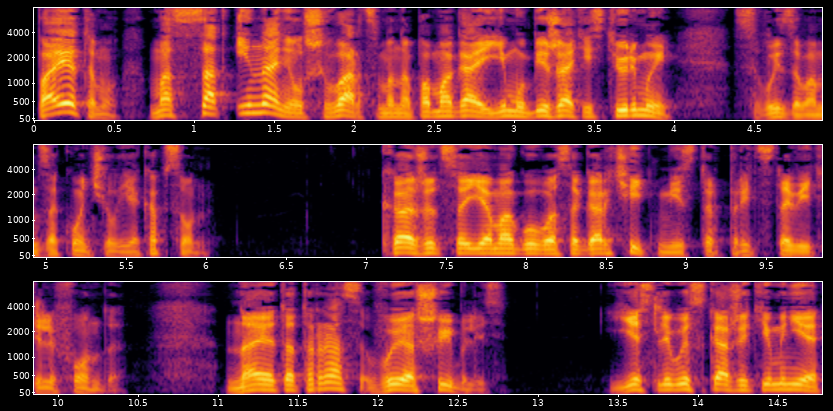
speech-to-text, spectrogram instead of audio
Поэтому Массад и нанял Шварцмана, помогая ему бежать из тюрьмы. С вызовом закончил Якобсон. Кажется, я могу вас огорчить, мистер представитель фонда. На этот раз вы ошиблись. Если вы скажете мне,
